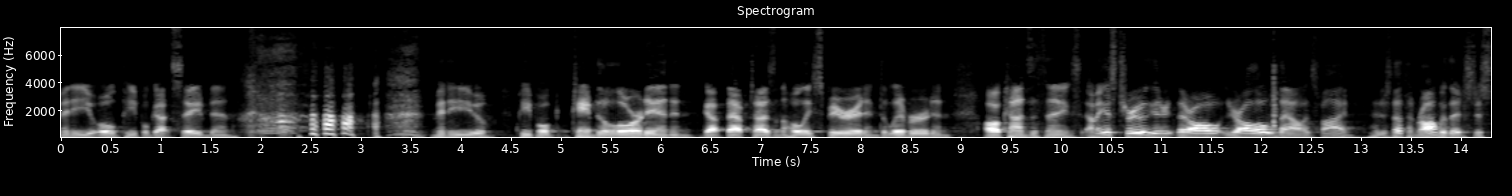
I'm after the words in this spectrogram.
many of you old people got saved in. many of you people came to the Lord in and got baptized in the Holy Spirit and delivered and all kinds of things. I mean, it's true. They're, they're all you're all old now. It's fine. There's nothing wrong with it. It's just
